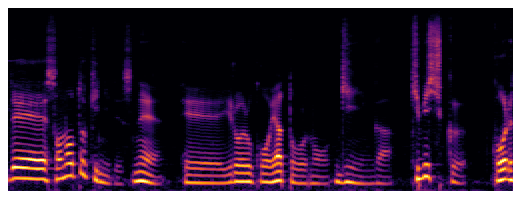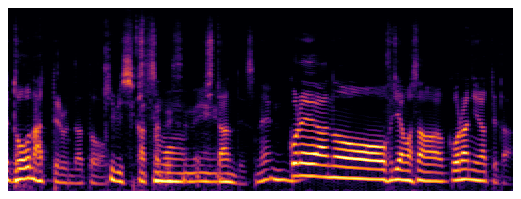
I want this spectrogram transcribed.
でその時にですね、えーいろいろこう野党の議員が厳しく、これどうなってるんだと厳しかったですね。したんですね。うん。これあの、藤山さんはご覧になってた、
